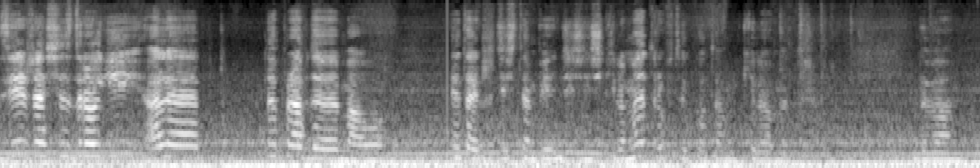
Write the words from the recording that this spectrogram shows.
zjeżdża się z drogi, ale naprawdę mało. Nie tak, że gdzieś tam 5-10 km, tylko tam kilometr, dwa.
